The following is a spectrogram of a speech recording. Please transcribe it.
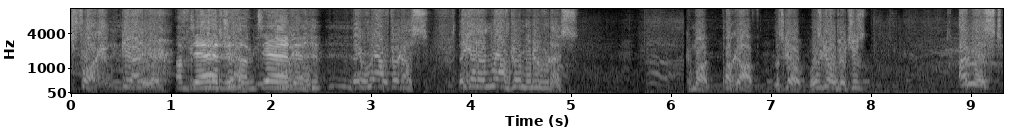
Fuck! Get out of here! I'm dead, I'm dead. They raptored us! They got him raptor maneuvered us! Come on, fuck off! Let's go! Let's go, bitches! I missed!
